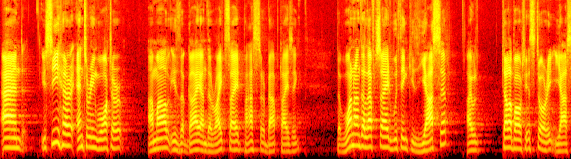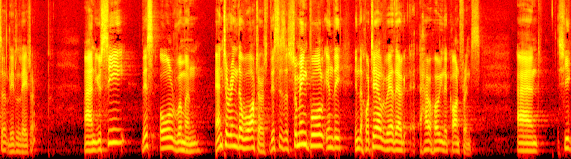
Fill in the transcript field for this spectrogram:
And you see her entering water. Amal is the guy on the right side, pastor baptizing. The one on the left side we think is Yasser. I will tell about his story, Yasser, a little later. And you see this old woman entering the waters. This is a swimming pool in the, in the hotel where they're having the conference. And she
